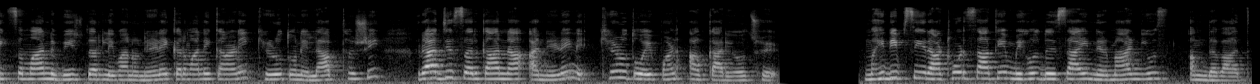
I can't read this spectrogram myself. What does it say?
એક સમાન વીજ દર લેવાનો નિર્ણય કરવાને કારણે ખેડૂતોને લાભ થશે. રાજ્ય સરકારના આ નિર્ણયને ખેડૂતોએ પણ આવકાર્યો છે. મહિદીપસિંહ રાઠોડ સાથે મેહુલ દેસાઈ, નિર્માણ ન્યૂઝ, અમદાવાદ.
